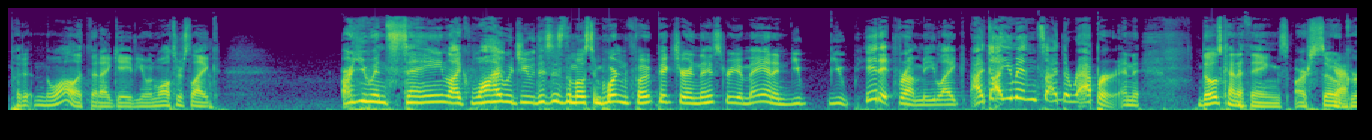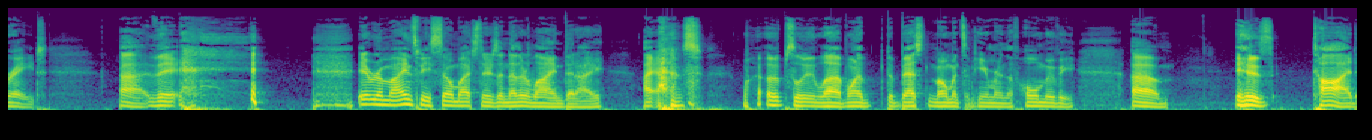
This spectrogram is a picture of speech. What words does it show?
put it in the wallet that I gave you. And Walter's like, are you insane? Like, why would you? This is the most important picture in the history of man, and you you hid it from me. Like, I thought you meant inside the wrapper. And those kind of things are so yeah. great. Uh, they. it reminds me so much. There's another line that I I absolutely love. One of the best moments of humor in the whole movie um, is Todd.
